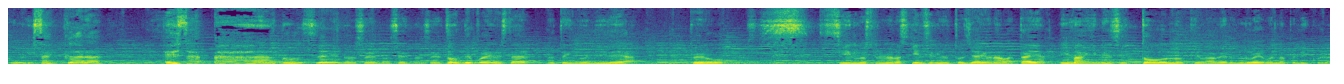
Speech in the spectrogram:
con esa cara Esa, ah, no sé, no sé, no sé, no sé. ¿Dónde pueden estar? No tengo ni idea. Pero si en los primeros 15 minutos ya hay una batalla, imagínense todo lo que va a haber luego en la película.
